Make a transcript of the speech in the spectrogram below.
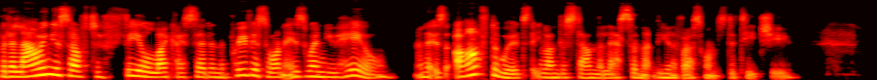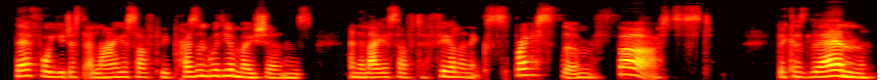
But allowing yourself to feel, like I said in the previous one, is when you heal. And it is afterwards that you'll understand the lesson that the universe wants to teach you. Therefore, you just allow yourself to be present with your emotions and allow yourself to feel and express them first, because then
